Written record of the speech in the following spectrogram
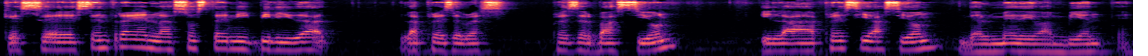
que se centra en la sostenibilidad, la preservación y la apreciación del medio ambiente.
